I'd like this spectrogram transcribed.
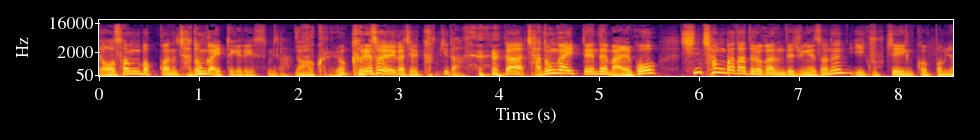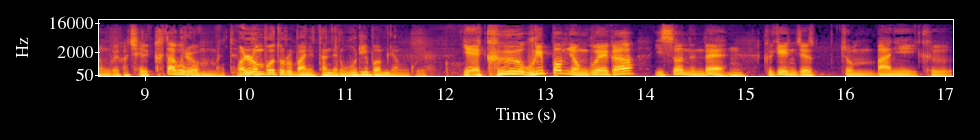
여성 법관은 자동 가입되게 돼 있습니다. 아, 그래요? 그래서 여기가 제일 큽니다. 그러니까 자동 가입되는 데 말고 신청 받아 들어가는 데 중에서는 이 국제인권법 연구회가 제일 크다고 보면 됩니다. 언론 보도로 많이 탄 데는 우리법 연구요. 예, 그 우리법 연구회가 있었는데 음. 그게 이제 좀 많이 그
